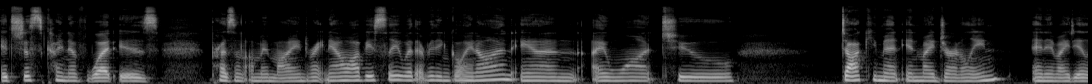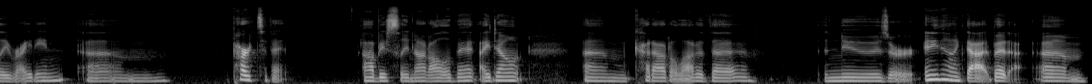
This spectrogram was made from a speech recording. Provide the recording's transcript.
it's just kind of what is present on my mind right now, obviously, with everything going on. And I want to document in my journaling and in my daily writing um, parts of it. Obviously, not all of it. I don't um, cut out a lot of the, the news or anything like that, but um,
